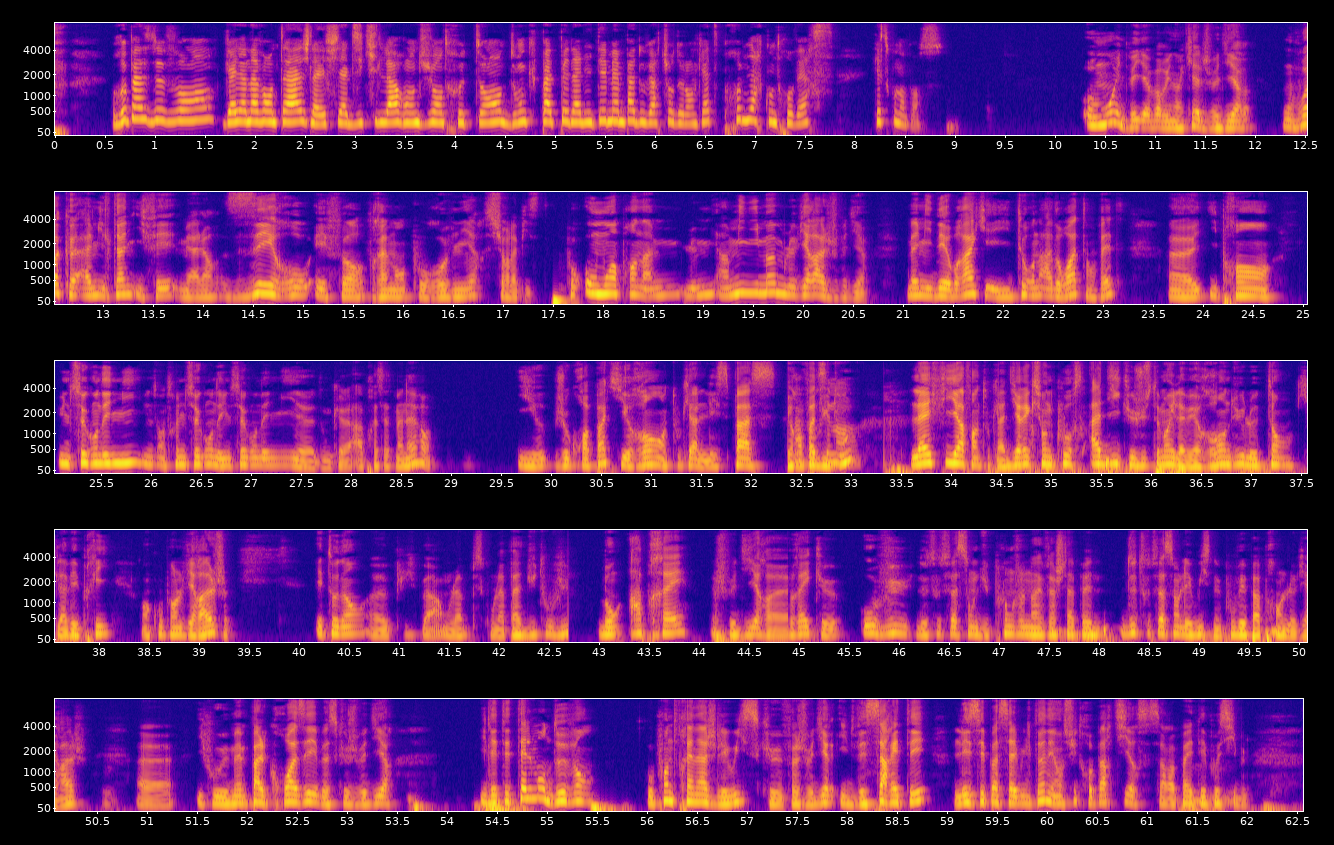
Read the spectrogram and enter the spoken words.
repasse devant, gagne un avantage, la FIA dit qu'il l'a rendu entre temps, donc pas de pénalité, même pas d'ouverture de l'enquête. Première controverse, qu'est-ce qu'on en pense? Au moins il devait y avoir une enquête, je veux dire, on voit que Hamilton il fait mais alors zéro effort vraiment pour revenir sur la piste. Pour au moins prendre un, un minimum le virage je veux dire. Même il débraque et il tourne à droite en fait. Euh, il prend une seconde et demie entre une seconde et une seconde et demie euh, donc euh, après cette manœuvre. Il, je crois pas qu'il rend en tout cas l'espace. Il rend pas du tout. La FIA enfin en tout cas la direction de course a dit que justement il avait rendu le temps qu'il avait pris en coupant le virage étonnant euh, puis bah, on l'a parce qu'on l'a pas du tout vu. Bon après, je veux dire euh, vrai que au vu de toute façon du plongeon de Verstappen, de toute façon Lewis ne pouvait pas prendre le virage. Mm. Euh, il pouvait même pas le croiser parce que je veux dire il était tellement devant au point de freinage Lewis que enfin je veux dire il devait s'arrêter, laisser passer Hamilton et ensuite repartir, ça, ça aurait pas été mm. possible.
